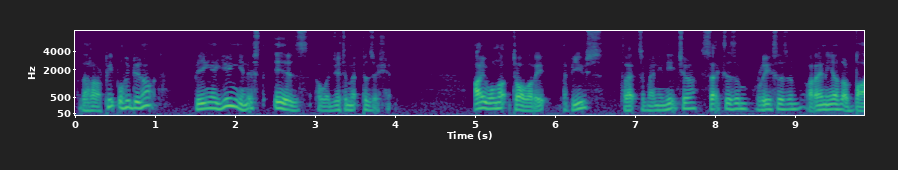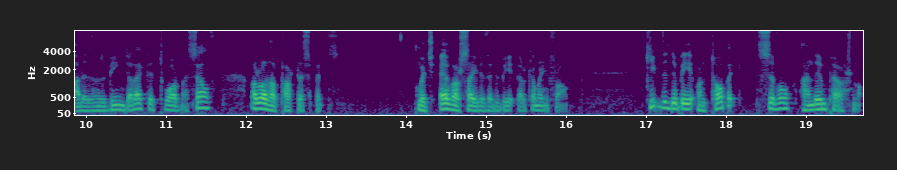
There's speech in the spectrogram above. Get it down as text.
But there are people who do not. Being a unionist is a legitimate position. I will not tolerate abuse, threats of any nature, sexism, racism, or any other badisms being directed toward myself or other participants, whichever side of the debate they're coming from. Keep the debate on topic, civil, and impersonal,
